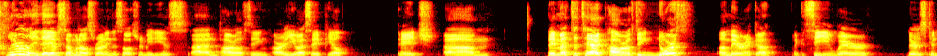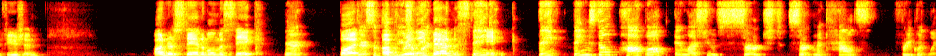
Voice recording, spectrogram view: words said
clearly they have someone else running the social medias on powerlifting or USAPL page. Um, they meant to tag powerlifting North America. I can see where there's confusion. Understandable mistake, There, but There's some a really bad mistake. thing, things don't pop up unless you've searched certain accounts frequently.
